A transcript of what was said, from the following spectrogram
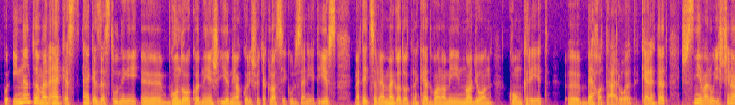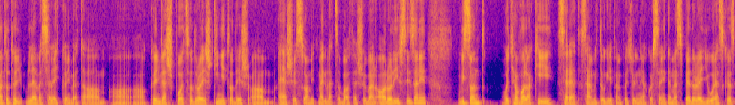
akkor innentől már elkezd, elkezdesz tudni gondolkodni és írni akkor is, hogyha klasszikus zenét írsz, mert egyszerűen megadott neked valami nagyon konkrét behatárolt keretet, és ezt nyilván úgy is csináltad, hogy leveszel egy könyvet a, a, a könyves polcodról, és kinyitod, és a első szó, amit meglátsz a balfelsőben, arról írsz egy zenét, viszont hogyha valaki szeret számítógépen pötyögni, akkor szerintem ez például egy jó eszköz.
